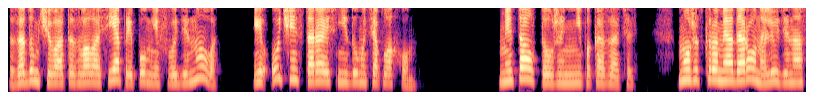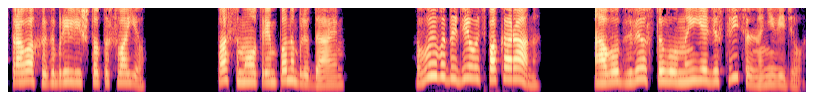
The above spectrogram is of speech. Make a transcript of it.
Задумчиво отозвалась я, припомнив водяного и очень стараясь не думать о плохом. Металл тоже не показатель. Может, кроме Адарона, люди на островах изобрели что-то свое. Посмотрим, понаблюдаем. Выводы делать пока рано. А вот звезд и луны я действительно не видела.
